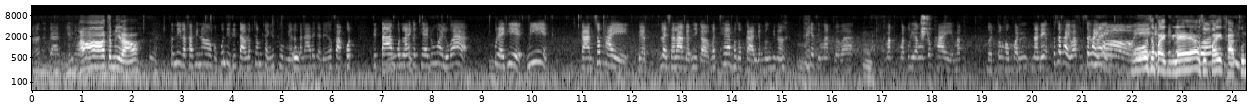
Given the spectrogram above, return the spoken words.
อะอาจารย์กินเอาๆจำนี่แล้วสำนีแหละค่ะพี่น้องขอบคุณที่ติดตามรับชมช่อง YouTube เนี่ยแล้วก็น่าได้จะเด้อฝากกดติดตามกดไลค์กดแชร์ด้วยหรือว่า ผู้ใดที่มีการเซอร์ไพรส์แบบไร้สาระแบบนี้ก็มาแชร์ประสบการณ์กันเบิ่งพี่น้อง แค่สิมักแบบว่า อืม มักมักเรียงเซอร์ไพรส์มักเปิดกล้องของขวัญนาเดะเซอร์ไพรส์วะเซอร์ไพรส์พ่อโอ้สไปอีกแล้วสไปขาดทุน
